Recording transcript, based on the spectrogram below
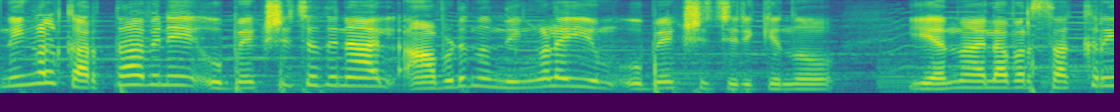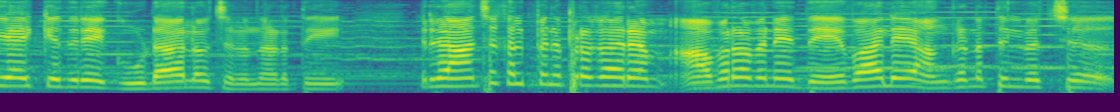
നിങ്ങൾ കർത്താവിനെ ഉപേക്ഷിച്ചതിനാൽ അവിടുന്ന് നിങ്ങളെയും ഉപേക്ഷിച്ചിരിക്കുന്നു. എന്നാൽ അവർ സക്രിയയ്ക്കെതിരെ ഗൂഢാലോചന നടത്തി. രാജകൽപ്പന പ്രകാരം അവർ അവനെ ദേവാലയ അങ്കണത്തിൽ വെച്ച്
